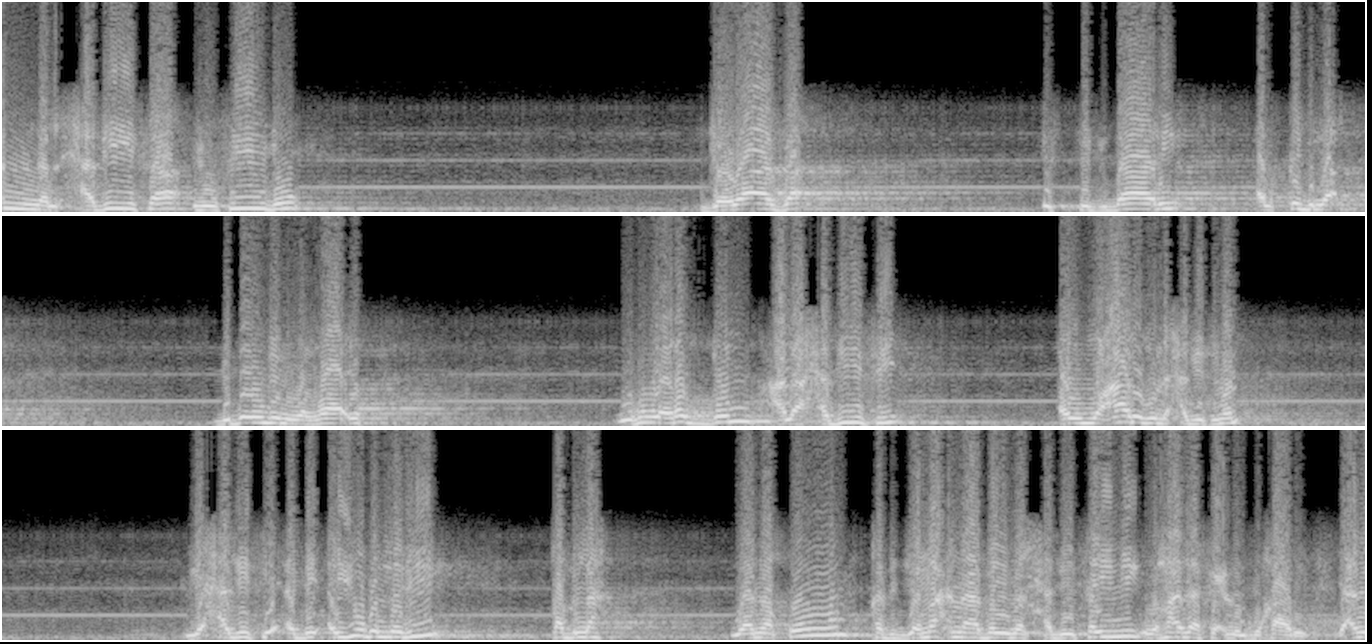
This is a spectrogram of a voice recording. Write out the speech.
أن الحديث يفيد جواز استدبار القبلة ببول وغائط وهو رد على حديث أو معارض لحديث من؟ لحديث أبي أيوب الذي قبله. ونقول قد جمعنا بين الحديثين وهذا فعل البخاري. يعني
